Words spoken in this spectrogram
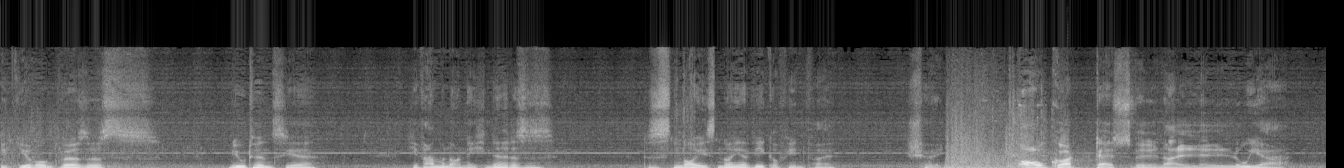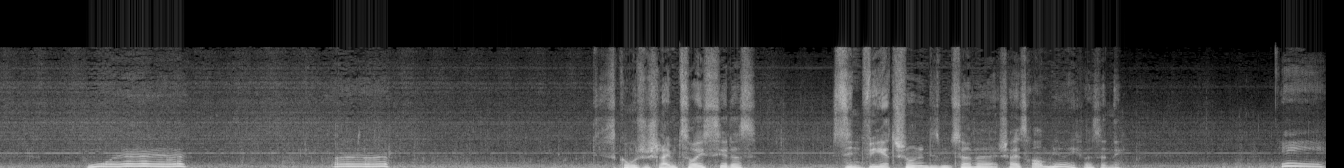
Regierung versus Mutants hier. Hier waren wir noch nicht, ne? Das ist... Das ist neu, ist neuer Weg auf jeden Fall. Schön. Oh Gottes Willen, Halleluja. Dieses komische Schleimzeugs hier, das... Sind wir jetzt schon in diesem Server-Scheißraum hier? Ich weiß es nicht.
